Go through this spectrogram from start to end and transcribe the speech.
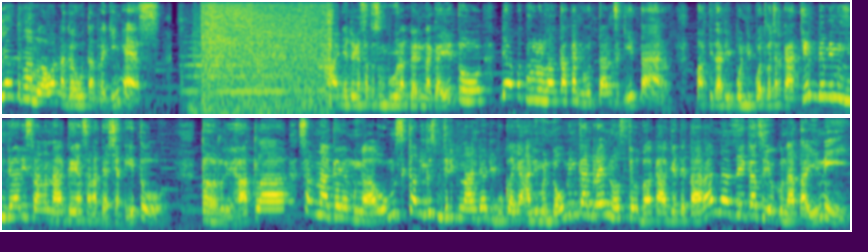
yang tengah melawan naga hutan ranking S. Hanya dengan satu semburan dari naga itu dapat meluluh lantahkan hutan sekitar. Party tadi pun dibuat kocar kacir demi menghindari serangan naga yang sangat dahsyat itu. Terlihatlah sang naga yang mengaum sekaligus menjadi penanda dibukanya anime Nomin Kanren no Skill Bakage Tetara Nazeka Suyokunata ini.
